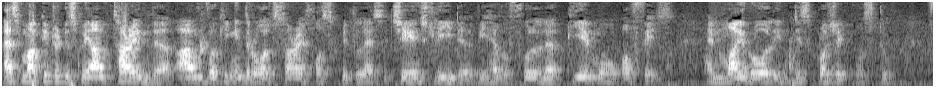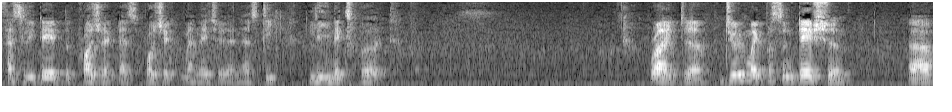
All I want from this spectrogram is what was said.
as Mark introduced me, I'm Tarinder. I'm working in the Royal Surrey Hospital as a change leader. We have a full uh, PMO office, and my role in this project was to facilitate the project as project manager and as the lean expert. Right, uh, during my presentation, uh,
